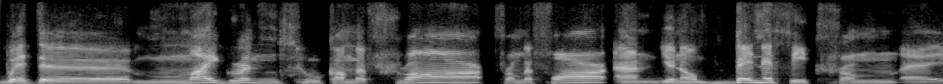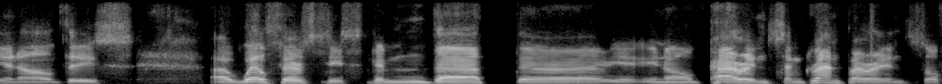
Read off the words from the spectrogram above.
Whether migrants who come afar from afar and you know benefit from uh, you know this uh, welfare system that uh, you know parents and grandparents of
